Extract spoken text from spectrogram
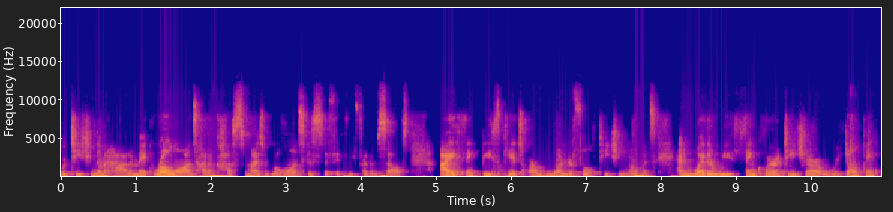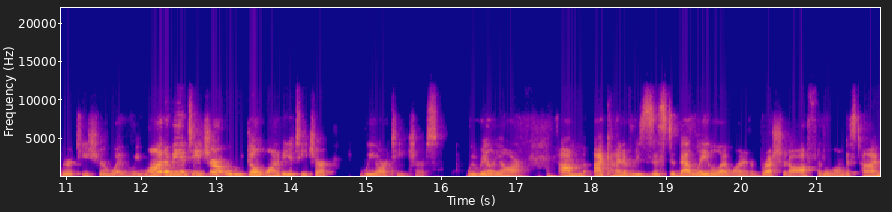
we're teaching them how to make roll ons, how to customize a roll on specifically for themselves. I think these kits are wonderful teaching moments. And whether we think we're a teacher or we don't think we're a teacher, whether we want to be a teacher or we don't want to be a teacher, we are teachers. We really are. Um, I kind of resisted that label. I wanted to brush it off for the longest time.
